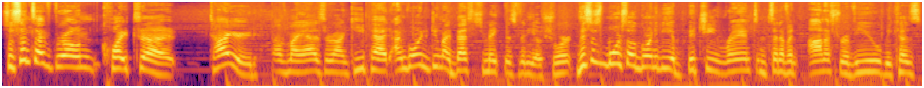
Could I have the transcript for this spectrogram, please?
So since I've grown quite uh, tired of my Azeron keypad, I'm going to do my best to make this video short. This is more so going to be a bitchy rant instead of an honest review because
